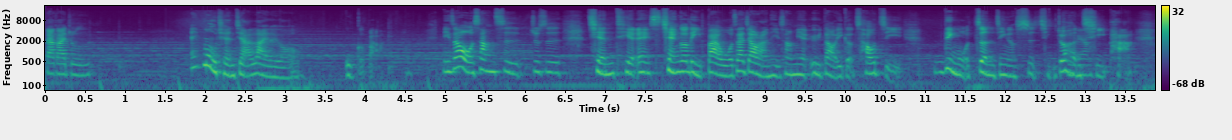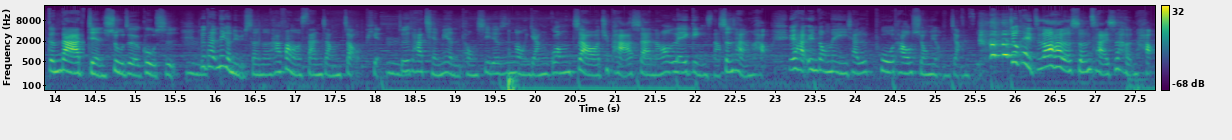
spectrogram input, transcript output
大概就哎，目前加赖的有五个吧。你知道我上次就是前天哎，前个礼拜我在教软体上面遇到一个超级令我震惊的事情，就很奇葩。跟大家简述这个故事，就她那个女生呢，她放了三张照片，就是她前面同系列是那种阳光照啊，去爬山，然后 leggings，身材很好，因为她运动那一下就是波涛汹涌这样子，就可以知道她的身材是很好，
